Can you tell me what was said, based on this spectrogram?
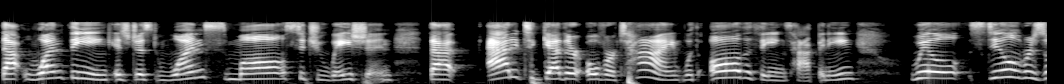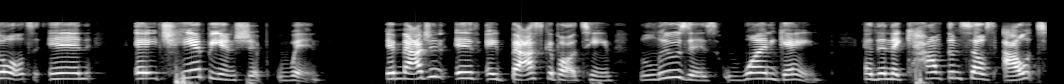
That one thing is just one small situation that added together over time with all the things happening will still result in a championship win. Imagine if a basketball team loses one game and then they count themselves out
